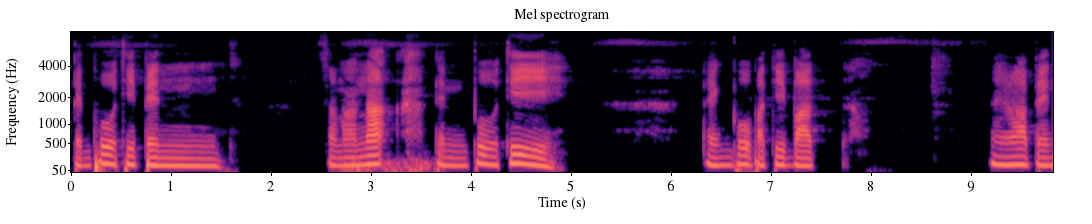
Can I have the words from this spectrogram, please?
เป็นผู้ที่เป็นสมณะเป็นผู้ที่เป็นผู้ปฏิบัติ ไม่ว่าเป็น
